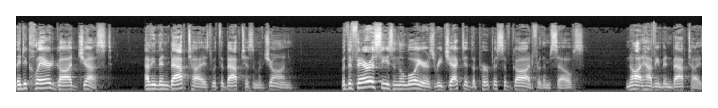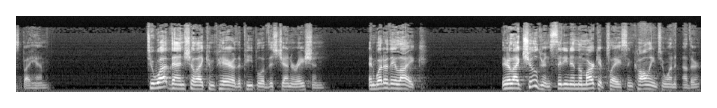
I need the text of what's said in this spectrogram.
they declared God just, having been baptized with the baptism of John. But the Pharisees and the lawyers rejected the purpose of God for themselves, not having been baptized by him. To what then shall I compare the people of this generation? And what are they like? They are like children sitting in the marketplace and calling to one another.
